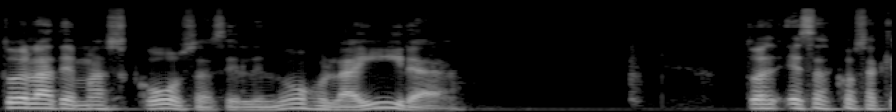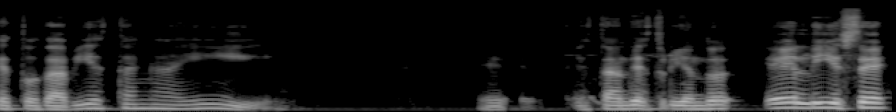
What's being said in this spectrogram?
todas las demás cosas, el enojo, la ira, todas esas cosas que todavía están ahí, eh, están destruyendo. Él dice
